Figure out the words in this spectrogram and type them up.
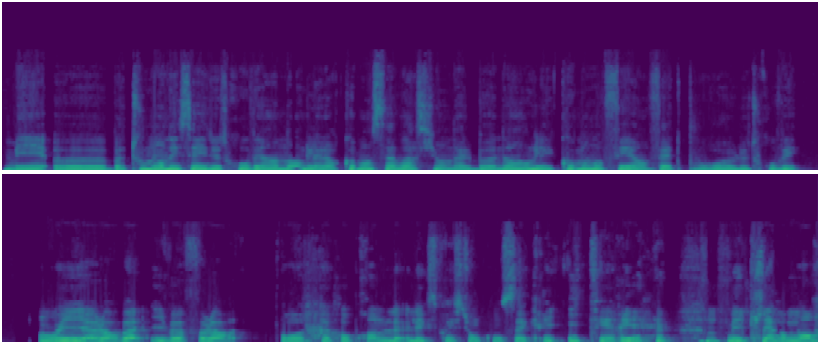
Mais euh, bah, tout le monde essaye de trouver un angle. Alors comment savoir si on a le bon angle et comment on fait en fait pour le trouver? Oui, alors bah, il va falloir pour reprendre l'expression consacrée, itérer. Mais clairement,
